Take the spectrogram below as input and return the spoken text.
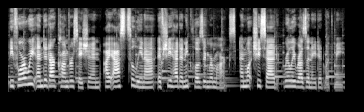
Before we ended our conversation, I asked Selena if she had any closing remarks, and what she said really resonated with me.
